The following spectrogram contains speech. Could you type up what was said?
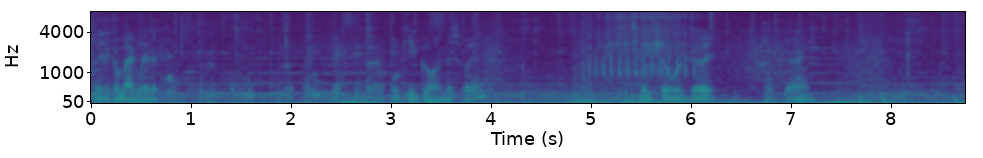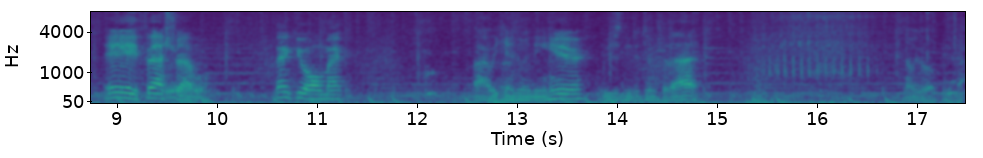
We need to come back later. We'll keep going this way. Let's make sure we're good. Okay. Hey, fast travel. Thank you, Olmec. Alright, we can't do anything here. We just need a gym for that. Now we go up here.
